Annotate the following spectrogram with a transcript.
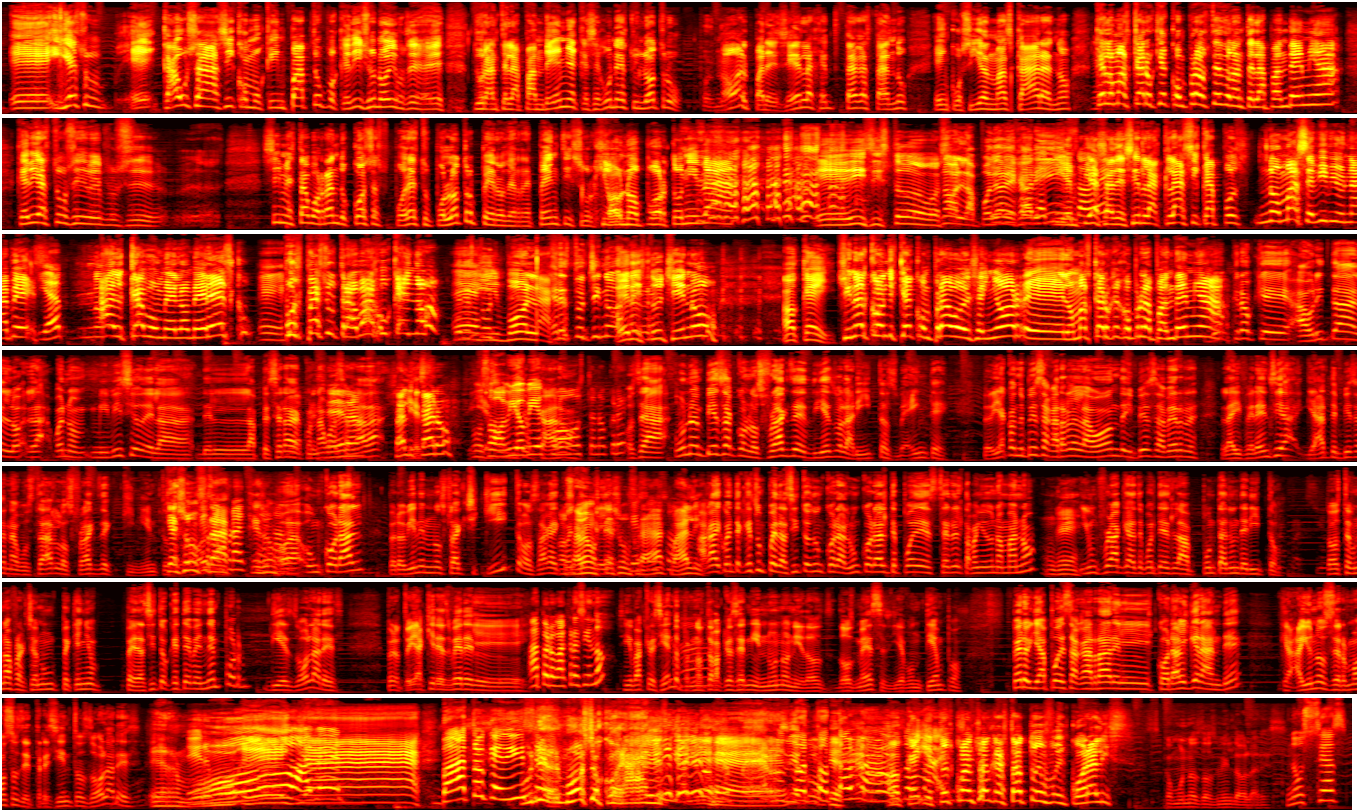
Eh, y eso eh, causa así como que impacto, porque dice uno, oye, pues, eh, durante la pandemia, que según esto y lo otro, pues no, al parecer la gente está gastando en cosillas más caras, ¿no? ¿Qué es lo más caro que ha comprado usted durante la pandemia? Que digas tú, sí, pues, eh, sí me está borrando cosas por esto y por lo otro, pero de repente surgió una oportunidad. Eh, dices tú, pues, No, la podía dejar sí, y ir. empieza a decir la clásica, pues nomás se vive una vez. Yep. Al cabo me lo merezco. Eh. Pues pe su trabajo, ¿qué no? Eh. Y bolas. ¿Eres tú, chino? ¿Eres tú, chino? Ok. Chinal Conde, ¿qué ha comprado el señor? Eh, lo más caro que compró en la pandemia. Yo creo que ahorita, lo- la- bueno, mi vicio de la, de la pecera con agua salada. ¿sale es- caro? Pues obvio, viejo, caro. ¿usted no cree? O sea, uno empieza con los frags de 10 dolaritos, 20. Pero ya cuando empiezas a agarrarle la onda y empiezas a ver la diferencia, ya te empiezan a gustar los frags de 500. ¿Qué es un Es un frac? frac, ¿Qué es un un coral, pero vienen unos frags chiquitos. Haga de No cuenta sabemos que es un ¿Qué es frac, vale. Haga de cuenta que es un pedacito de un coral. Un coral te puede ser del tamaño de una mano Ok. y un frag, haz de cuenta, es la punta de un dedito. Entonces, te una fracción, un pequeño pedacito que te venden por 10 dólares. Pero tú ya quieres ver el... Ah, pero va creciendo. Sí, va creciendo, pero no te va a crecer ni en uno ni dos, dos meses, lleva un tiempo. Pero ya puedes agarrar el coral grande, que hay unos hermosos de 300 dólares. Hermoso. Hermoso. Vato que dice. Un hermoso coral. No ok, ¿y entonces cuánto has gastado tú en, en corales? Como unos 2 mil dólares. No seas.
